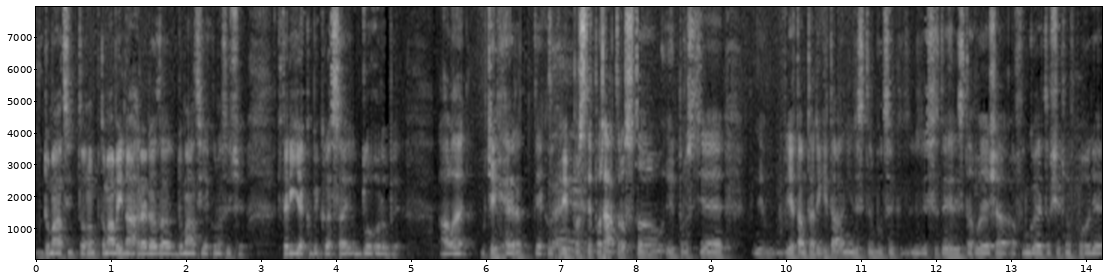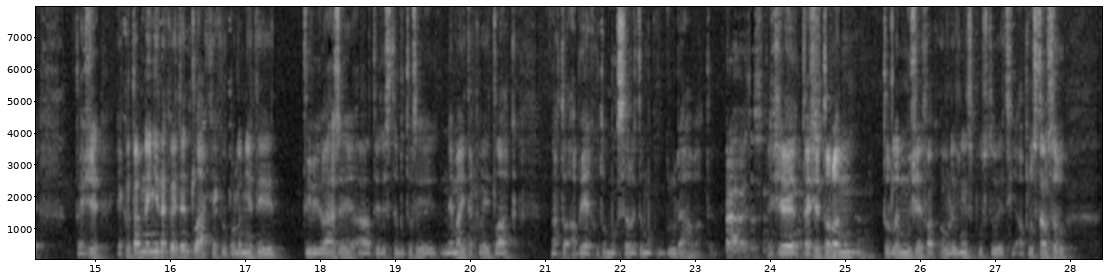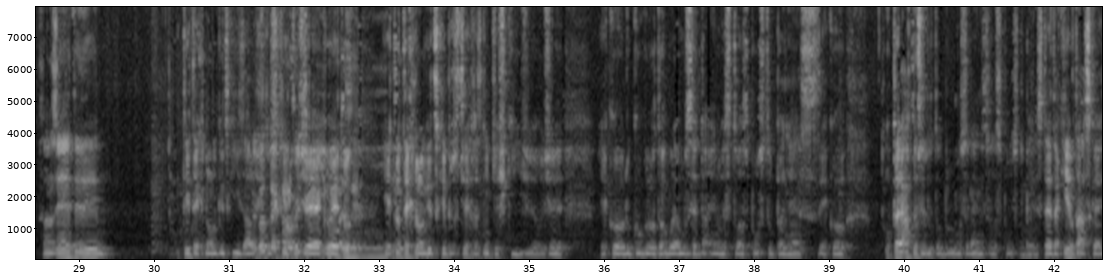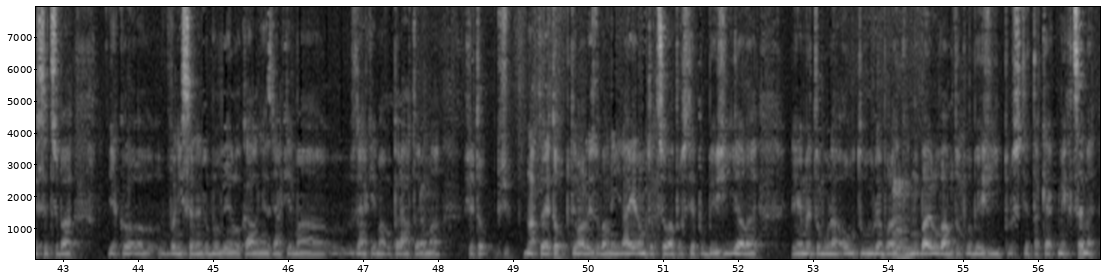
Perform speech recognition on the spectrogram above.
domácí, tohle, to má být náhrada za domácí jako nosiče, který jakoby klesají dlouhodobě. Ale u těch her, jako hry je- prostě pořád rostou, i prostě je tam ta digitální distribuce, když si ty hry stahuješ a, a funguje to všechno v pohodě. Takže jako tam není takový ten tlak, jako podle mě ty, ty výváři a ty distributoři nemají takový tlak na to, aby jako to museli tomu Google dávat. Právě to jsem Takže, takže tohle, tohle může fakt ovlivnit spoustu věcí. A plus tam jsou samozřejmě ty, ty technologické záležitosti, to, že jako je, to, je to technologicky prostě hrozně těžký, že, jo? že jako do Google toho bude muset nainvestovat spoustu peněz, jako operátoři do toho budou muset nainvestovat spoustu peněz. To je taky otázka, jestli třeba jako oni se nedomluví lokálně s nějakýma, s nějakýma operátorama, že, to, že na to je to optimalizovaný, na jenom to třeba prostě poběží, ale dejme tomu na O2 nebo na Hmm. T-Mobile vám to poběží prostě tak, jak my chceme.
